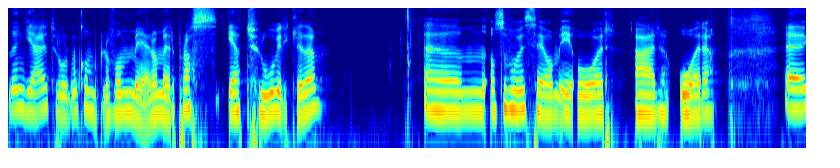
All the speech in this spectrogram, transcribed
men jeg tror den kommer til å få mer og mer plass. Jeg tror virkelig det. Um, og så får vi se om i år er året. Uh,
